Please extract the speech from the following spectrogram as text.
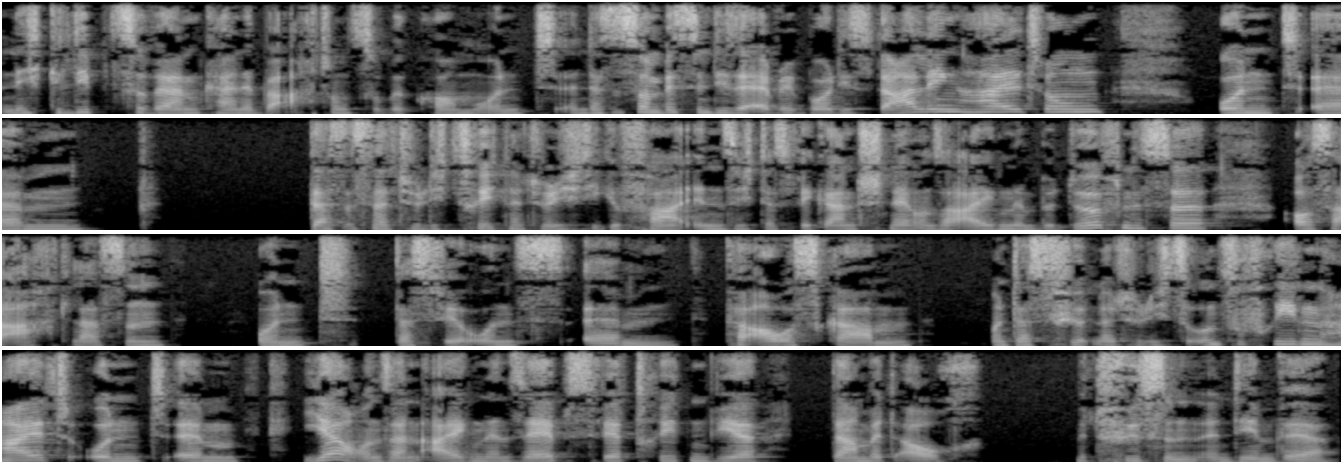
nicht geliebt zu werden, keine Beachtung zu bekommen. Und äh, das ist so ein bisschen diese Everybody's Darling-Haltung. Und ähm, das ist natürlich, trägt natürlich die Gefahr in sich, dass wir ganz schnell unsere eigenen Bedürfnisse außer Acht lassen und dass wir uns ähm, verausgaben. Und das führt natürlich zu Unzufriedenheit und ähm, ja, unseren eigenen Selbstwert treten wir damit auch mit Füßen, indem wir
